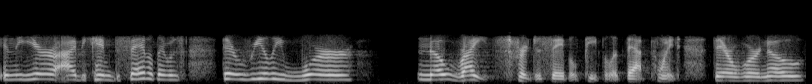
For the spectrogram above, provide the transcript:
in the year I became disabled, there was there really were no rights for disabled people at that point. There were no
